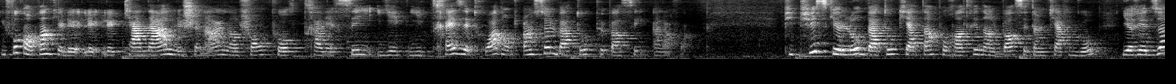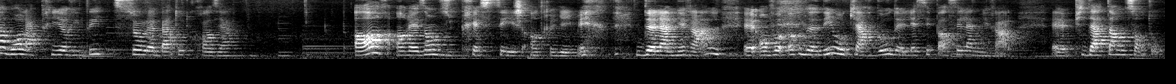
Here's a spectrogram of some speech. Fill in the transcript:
il faut comprendre que le canal, le chenal, dans le fond, pour traverser, il est, il est très étroit, donc un seul bateau peut passer à la fois. Puis puisque l'autre bateau qui attend pour rentrer dans le port, c'est un cargo, il aurait dû avoir la priorité sur le bateau de croisière. Or, en raison du prestige, entre guillemets, de l'amiral, euh, on va ordonner au cargo de laisser passer l'amiral, euh, puis d'attendre son tour.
